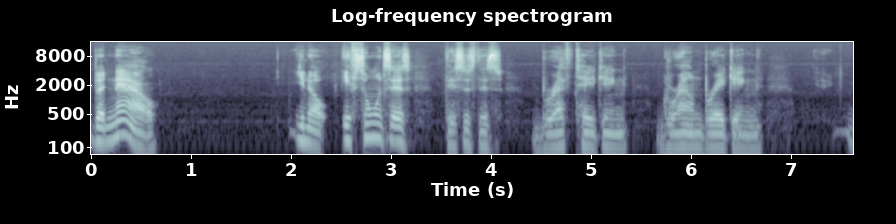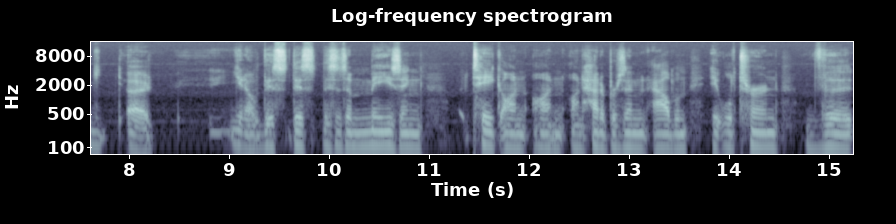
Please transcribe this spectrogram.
but now you know if someone says this is this breathtaking groundbreaking uh you know this this this is amazing take on on on how to present an album it will turn the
